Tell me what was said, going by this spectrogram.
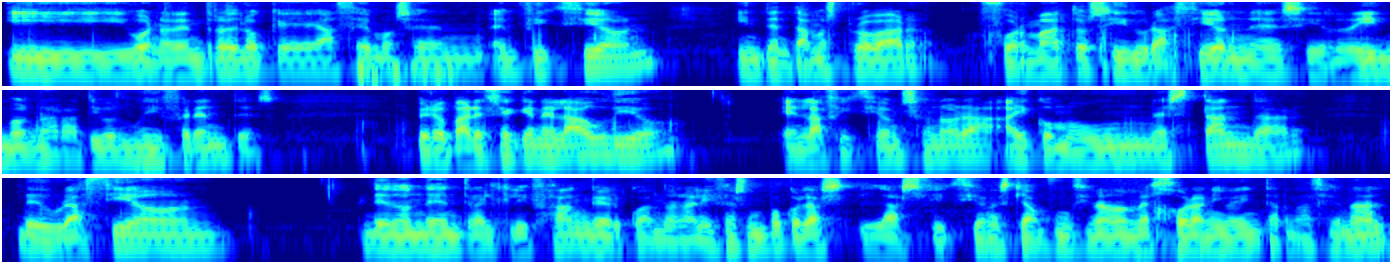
y bueno, dentro de lo que hacemos en, en ficción intentamos probar formatos y duraciones y ritmos narrativos muy diferentes. Pero parece que en el audio, en la ficción sonora, hay como un estándar de duración, de dónde entra el cliffhanger. Cuando analizas un poco las, las ficciones que han funcionado mejor a nivel internacional,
